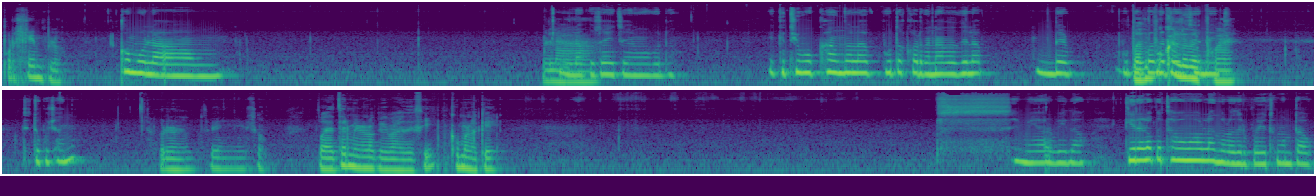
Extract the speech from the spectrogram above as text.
por ejemplo. Como la. La... La cosa esta, no me acuerdo. Es que estoy buscando las putas coordenadas de la. de puta Puedes buscarlo después. ¿Te estoy escuchando? Pero no sé eso. Puedes terminar lo que ibas a decir, como la que. Se me ha olvidado. ¿Qué era lo que estábamos hablando? Lo del proyecto montado.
